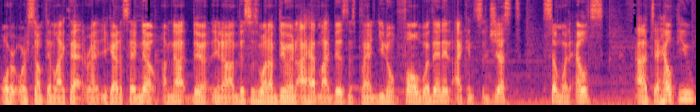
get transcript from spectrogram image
or, or something like that, right? You got to say, no, I'm not doing, you know, this is what I'm doing. I have my business plan. You don't fall within it. I can suggest someone else uh, to help you,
